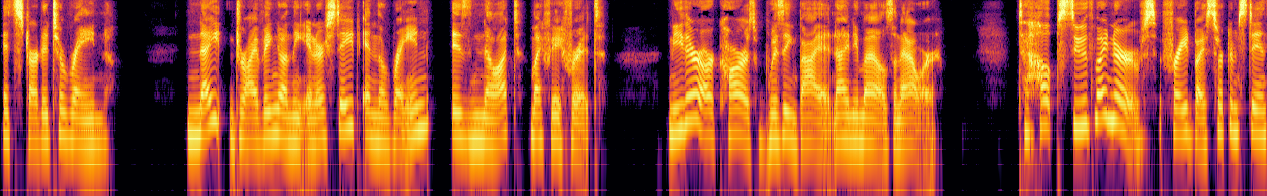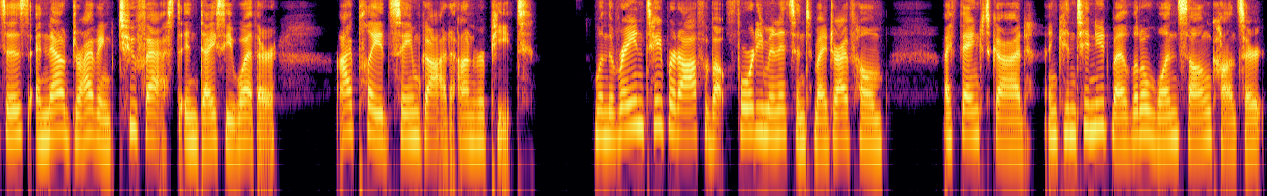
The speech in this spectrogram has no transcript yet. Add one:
it started to rain. Night driving on the interstate in the rain is not my favorite. Neither are cars whizzing by at 90 miles an hour. To help soothe my nerves, frayed by circumstances and now driving too fast in dicey weather, I played Same God on repeat. When the rain tapered off about 40 minutes into my drive home, I thanked God and continued my little one song concert.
